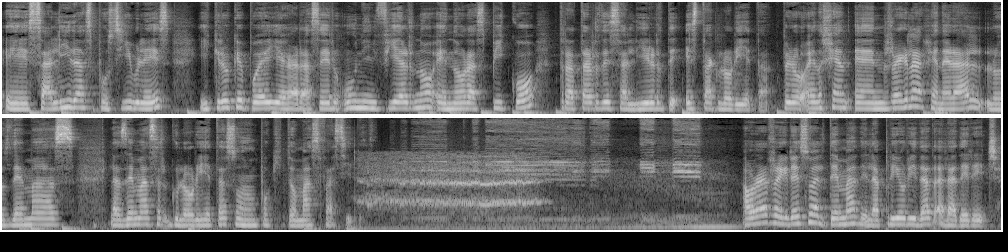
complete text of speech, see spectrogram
eh, salidas posibles y creo que puede llegar a ser un infierno en horas pico tratar de salir de esta glorieta. Pero en, en regla general los demás, las demás glorietas son un poquito más fáciles. Ahora regreso al tema de la prioridad a la derecha.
